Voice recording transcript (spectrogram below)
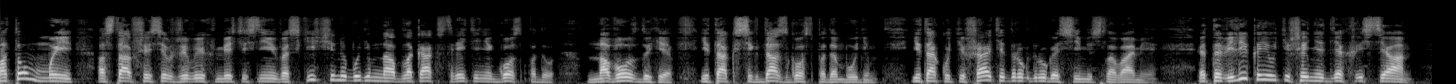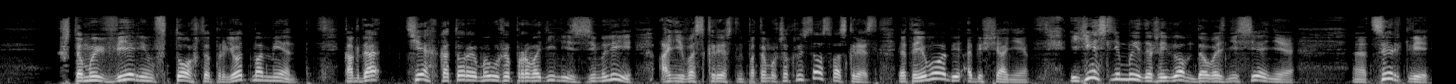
Потом мы, оставшиеся в живых, вместе с ними восхищены будем на облаках встретения Господу, на воздухе, и так всегда с Господом будем. И так утешайте друг друга сими словами. Это великое утешение для христиан, что мы верим в то, что придет момент, когда тех, которые мы уже проводили с земли, они воскреснут, потому что Христос воскрес. Это Его обещание. И если мы доживем до Вознесения, церкви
